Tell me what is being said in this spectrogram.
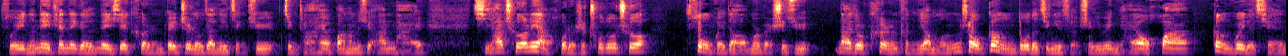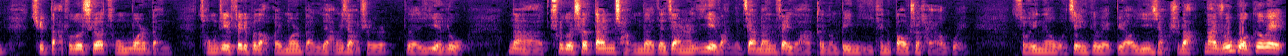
所以呢，那天那个那些客人被滞留在那个景区，警察还要帮他们去安排其他车辆或者是出租车送回到墨尔本市区，那就是客人可能要蒙受更多的经济损失，因为你还要花更贵的钱去打出租车从墨尔本从这个菲利普岛回墨尔本两个小时的夜路，那出租车单程的再加上夜晚的加班费的话，可能比你一天的包车还要贵。所以呢，我建议各位不要因小失大。那如果各位，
